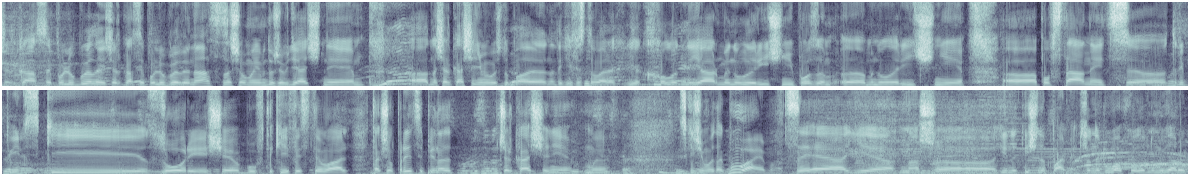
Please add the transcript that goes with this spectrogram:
Черкаси полюбили, Черкаси полюбили нас, за що ми їм дуже вдячні. На Черкащині ми виступали на таких фестивалях, як Холодний Яр минулорічні, позаминулорічні, е, Повстанець, е, Трипільські зорі. Ще був такий фестиваль. Так що, в принципі, на Черкащині ми, скажімо так, буваємо. Це є наша генетична пам'ять. Хто не бував в Холодному Яру,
